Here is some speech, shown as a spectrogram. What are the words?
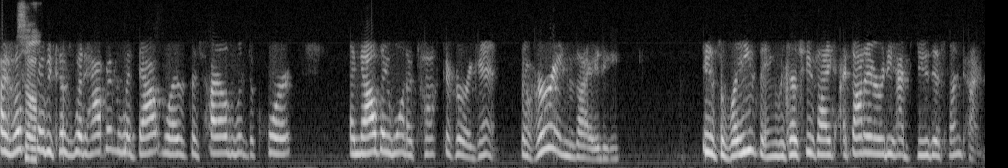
I hope So- so, because what happened with that was the child went to court and now they want to talk to her again. So her anxiety is raising because she's like, I thought I already had to do this one time.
